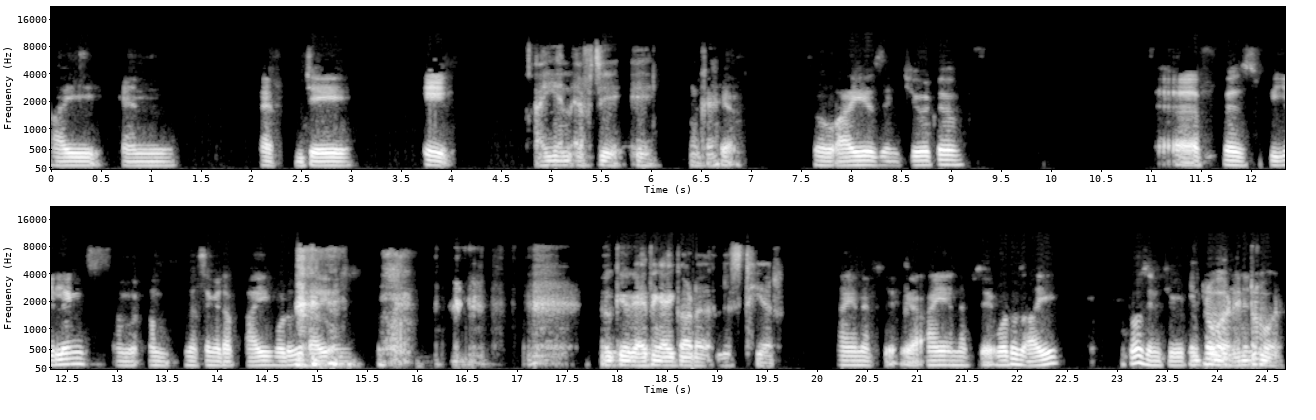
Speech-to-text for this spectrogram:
INFJA. INFJA. Okay. So I is intuitive. F is feelings. I'm, I'm messing it up. I, what is it? I okay, okay. I think I got a list here. INFJ. Yeah, INFJ. What was I? It was intuitive. Introvert, introvert.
